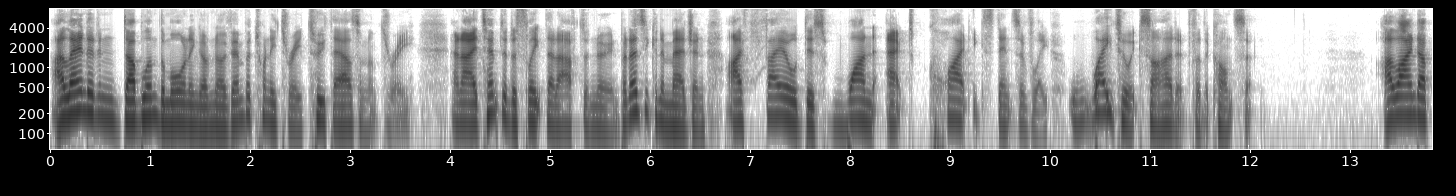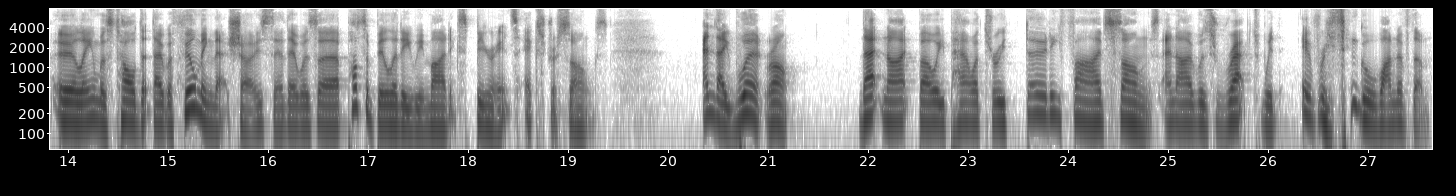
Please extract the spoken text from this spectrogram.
I landed in Dublin the morning of November 23, 2003, and I attempted to sleep that afternoon. But as you can imagine, I failed this one act quite extensively, way too excited for the concert. I lined up early and was told that they were filming that show, so there was a possibility we might experience extra songs. And they weren't wrong. That night, Bowie powered through 35 songs, and I was wrapped with every single one of them.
